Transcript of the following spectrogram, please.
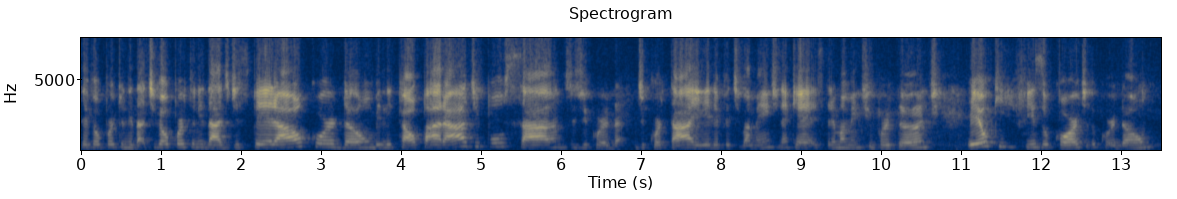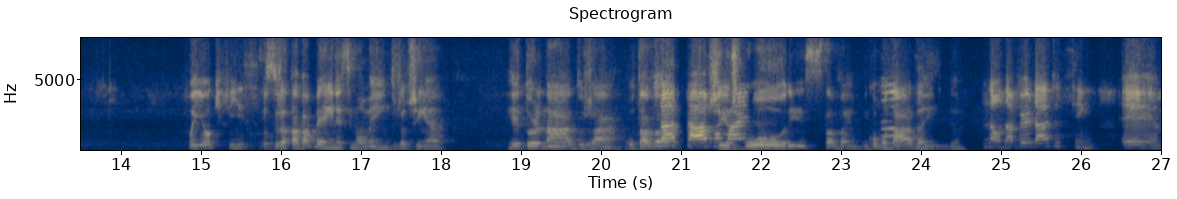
teve a oportunidade, tive a oportunidade de esperar o cordão umbilical parar de pulsar antes de, corda, de cortar ele efetivamente, né? Que é extremamente importante. Eu que fiz o corte do cordão. Foi eu que fiz. Você já estava bem nesse momento, já tinha retornado já? Ou estava cheia mais... de dores, estava incomodada Não, ainda? Não, na verdade, assim, é,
